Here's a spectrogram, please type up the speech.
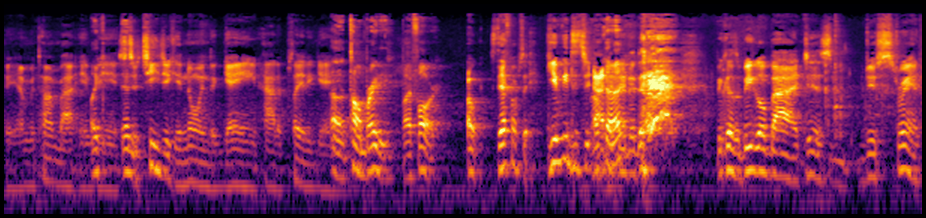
way. I'm talking about in Like, being in- strategic and knowing the game, how to play the game. Uh, Tom Brady, by far. Oh, step up. say- Give me the Okay. because we go by just just strength.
